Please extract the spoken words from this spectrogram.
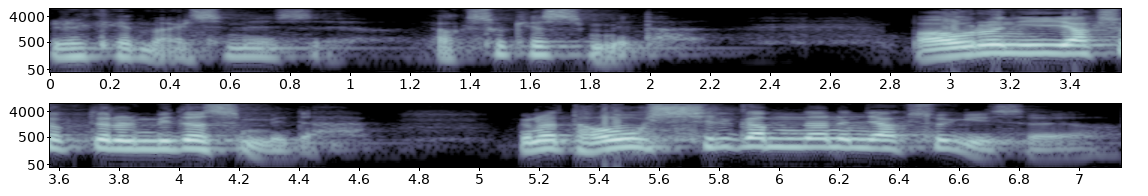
이렇게 말씀했어요. 약속했습니다. 바울은 이 약속들을 믿었습니다. 그러나 더욱 실감나는 약속이 있어요.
